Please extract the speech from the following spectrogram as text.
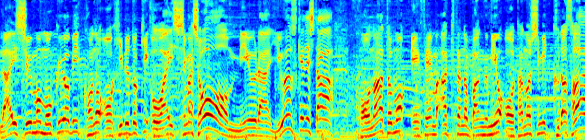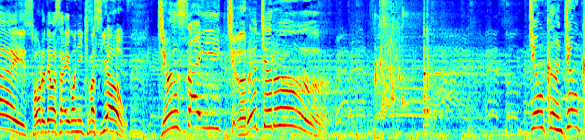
来週も木曜日このお昼時お会いしましょう。三浦祐介でした。この後も FM 秋田の番組をお楽しみください。それでは最後に行きますよ。純菜チュルチュル。ジュンくんジュンく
